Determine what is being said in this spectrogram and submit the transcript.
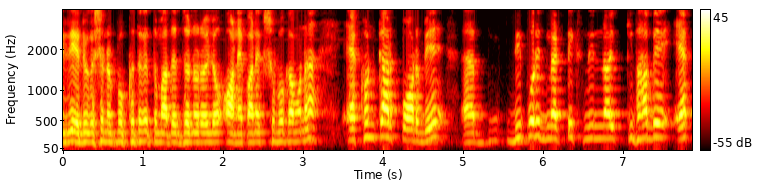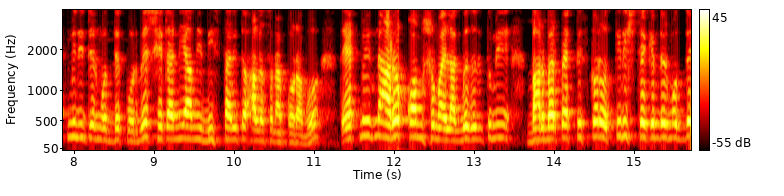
ইজি এডুকেশনের পক্ষ থেকে তোমাদের জন্য রইল অনেক অনেক শুভকামনা। এখনকার পর্বে বিপরীত ম্যাট্রিক্স নির্ণয় কীভাবে এক মিনিটের মধ্যে করবে সেটা নিয়ে আমি বিস্তারিত আলোচনা করাবো। তো এক মিনিট না আরও কম সময় লাগবে যদি তুমি বারবার প্র্যাকটিস করো, তিরিশ সেকেন্ডের মধ্যে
